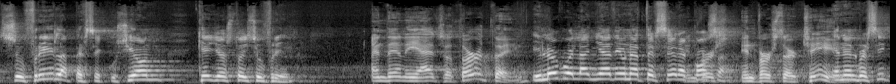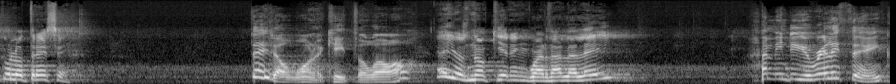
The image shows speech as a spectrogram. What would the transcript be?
sufrir la persecución que yo estoy sufriendo. And then he adds a third thing Y luego él añade una tercera in cosa verse, in verse 13. en 13. el versículo 13. They don't want to keep the law. Ellos no quieren guardar la ley. I mean, do you really think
